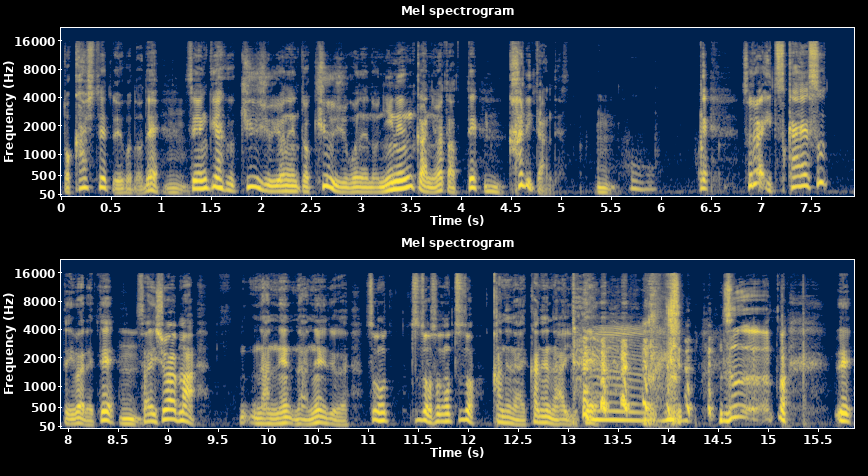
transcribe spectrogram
と貸してということで、うん、1994年と95年の2年間にわたって借りたんです。でそれはいつ返すって言われて、最初はまあ何年何年ってその都度その都度金ない金ない言って ずっと。で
